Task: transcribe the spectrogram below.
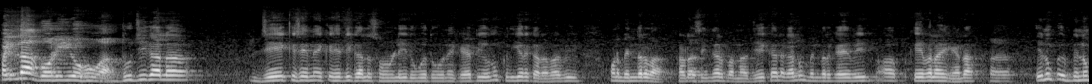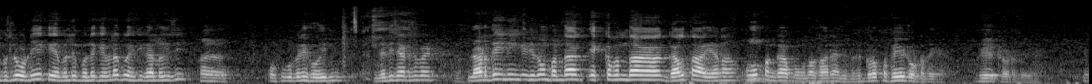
ਪਹਿਲਾਂ ਗੋਰੀ ਉਹ ਆ। ਦੂਜੀ ਗੱਲ ਜੇ ਕਿਸੇ ਨੇ ਕਿਸੇ ਦੀ ਗੱਲ ਸੁਣ ਲਈ ਦੂਏ ਦੂਏ ਨੇ ਕਹਿਤੀ ਉਹਨੂੰ ਕਲੀਅਰ ਕਰਵਾ ਵੀ ਹੁਣ ਬਿੰਦਰ ਵਾ ਸਾਡਾ ਸੀਨੀਅਰ ਬੰਦਾ। ਜੇ ਕੱਲ ਕੱਲ ਨੂੰ ਬਿੰਦਰ ਕਹੇ ਵੀ ਆਹ ਕੇਵਲ ਆਈ ਕਹਿੰਦਾ ਇਹਨੂੰ ਕੋਈ- ਮੈਨੂੰ ਪੁੱਛ ਲੋੜ ਨਹੀਂ ਹੈ ਕੇਵਲ ਨੇ ਬੋਲੇ ਕੇਵਲਾ ਕੋਈ ਇਹੋ ਜਿਹੀ ਗੱਲ ਹੋਈ ਸੀ? ਹਾਂ। ਉਹ ਕੋਈ ਵੇਲੇ ਹੋਈ ਨਹੀਂ ਜਲਦੀ ਸੈਟੀਸਫਾਈਡ ਲੜਦੇ ਹੀ ਨਹੀਂ ਗੇ। ਜਦੋਂ ਬੰਦਾ ਇੱਕ ਬੰਦਾ ਗਲਤ ਆ ਗਿਆ ਨਾ ਉਹ ਪੰਗਾ ਪਾਉਂਦਾ ਸਾਰਿਆਂ ਦੇ ਵਿੱਚ ਗਰੁੱਪ ਫੇਰ ਟੁੱਟਦੇ ਆ। ਫੇਰ ਟੁੱਟਦੇ ਆ।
